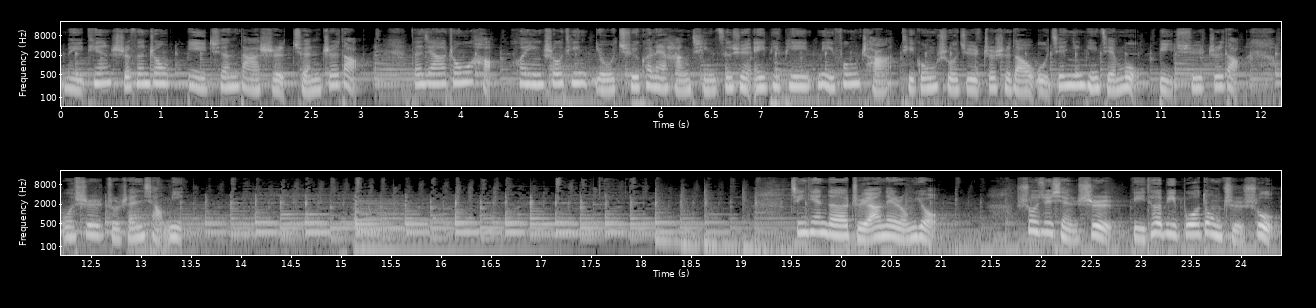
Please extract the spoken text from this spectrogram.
每天十分钟，币圈大事全知道。大家中午好，欢迎收听由区块链行情资讯 APP 蜜蜂茶提供数据支持的午间音频节目《必须知道》，我是主持人小蜜。今天的主要内容有：数据显示，比特币波动指数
